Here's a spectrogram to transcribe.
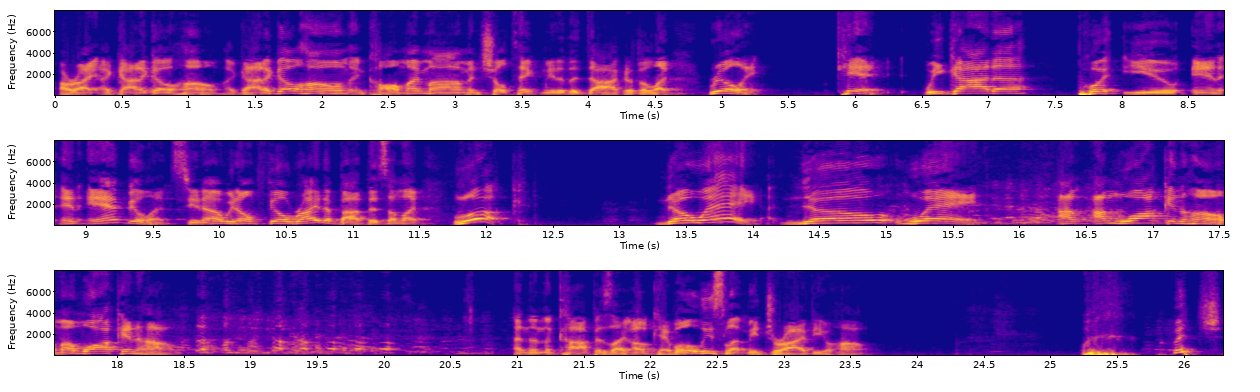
All right, I gotta go home. I gotta go home and call my mom, and she'll take me to the doctor. They're like, really, kid, we gotta put you in an ambulance. You know, we don't feel right about this. I'm like, look, no way. No way. I'm, I'm walking home. I'm walking home. And then the cop is like, okay, well, at least let me drive you home. Which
